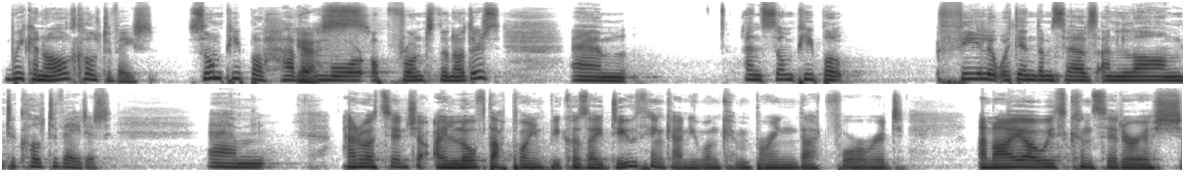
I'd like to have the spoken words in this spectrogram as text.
we can all cultivate. Some people have Yes. it more upfront than others, um, and some people feel it within themselves and long to cultivate it. Um, And what's interesting, I love that point because I do think anyone can bring that forward. And I always consider it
